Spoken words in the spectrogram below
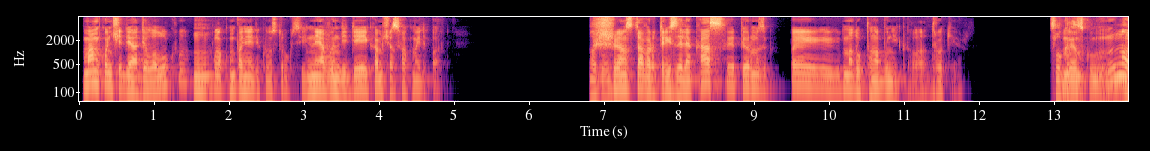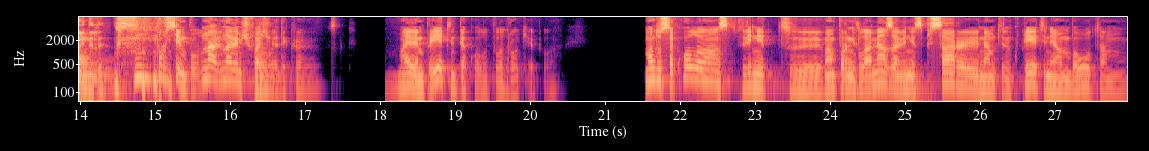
m-am concediat de la lucru, uh-huh. la compania de construcții, neavând idee cam ce să fac mai departe. Okay. Și am stat vreo trei zile acasă, pe urmă zic, păi mă duc până la bunică, la Droche. Să lucrez cu nu, mâinile? pur și simplu, nu avem ce face, uh-huh. adică mai avem prieteni pe acolo, pe la Droche. Pe la... M-am dus acolo, am venit, m-am pornit la amiază, am venit spre sară, ne-am întâlnit cu prieteni, am băut, am,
